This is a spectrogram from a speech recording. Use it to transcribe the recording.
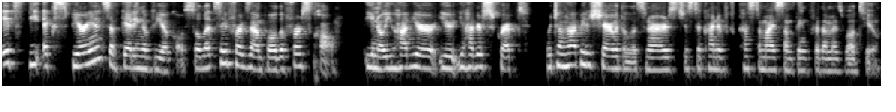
it's the experience of getting a vehicle. So let's say, for example, the first call, you know, you have your you you have your script, which I'm happy to share with the listeners just to kind of customize something for them as well too.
